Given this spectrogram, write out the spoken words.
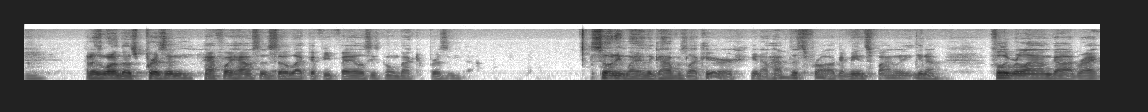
And it was one of those prison halfway houses. So like if he fails, he's going back to prison. So anyway, the guy was like, "Here, you know, have this frog. It means finally, you know, fully rely on God, right?"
